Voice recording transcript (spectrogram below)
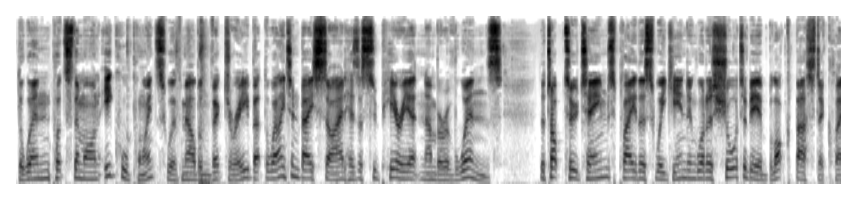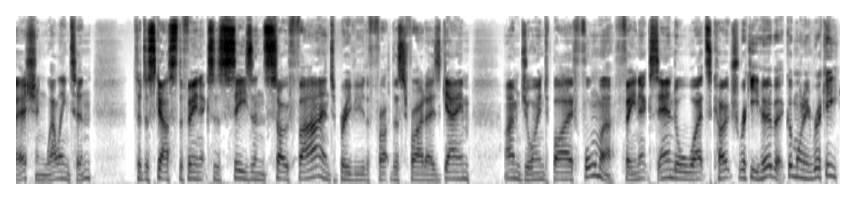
The win puts them on equal points with Melbourne Victory, but the Wellington based side has a superior number of wins. The top two teams play this weekend in what is sure to be a blockbuster clash in Wellington. To discuss the Phoenix's season so far and to preview fr- this Friday's game, I'm joined by former Phoenix and All Whites coach Ricki Herbert. Good morning, Ricky.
